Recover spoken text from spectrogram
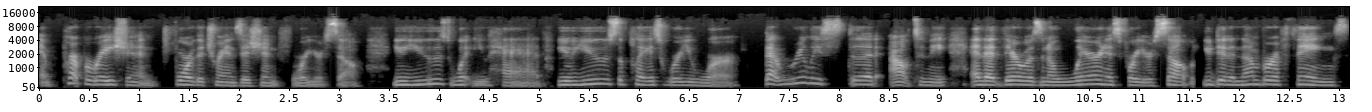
and preparation for the transition for yourself. You used what you had, you used the place where you were. That really stood out to me, and that there was an awareness for yourself. You did a number of things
